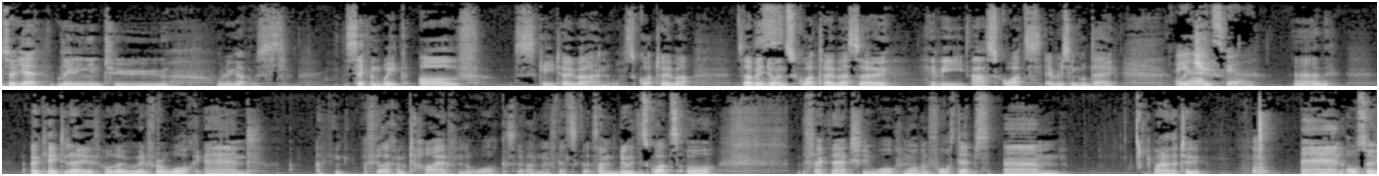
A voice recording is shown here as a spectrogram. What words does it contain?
so yeah, leading into what do we got? Second week of Skitober and Squattober. So I've been doing Squattober, so heavy uh, squats every single day. How your which- legs feeling? uh, okay today, although we went for a walk and I think I feel like I'm tired from the walk, so I don't know if that's got something to do with the squats or the fact that I actually walked more than four steps. Um, one of the two. And also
